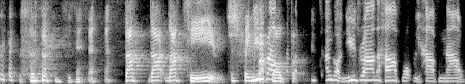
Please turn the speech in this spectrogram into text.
that that that team, just think You'd back rather, on. hang on, you'd rather have what we have now.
